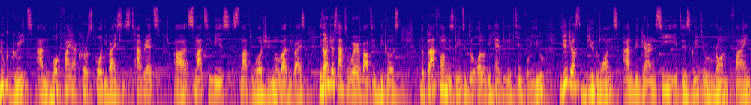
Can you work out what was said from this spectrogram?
look great and work fine across all devices, tablets, uh, smart TVs, smartwatch, and mobile device. You don't just have to worry about it because the platform is going to do all of the heavy lifting for you. You just build once and we guarantee it is going to run fine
